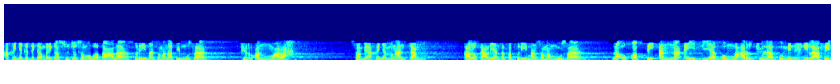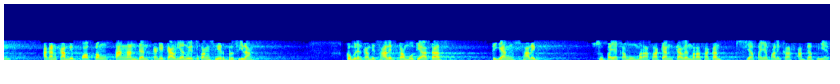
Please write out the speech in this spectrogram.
Akhirnya ketika mereka sujud sama Allah Ta'ala, beriman sama Nabi Musa, Fir'aun marah. Sampai akhirnya mengancam. Kalau kalian tetap beriman sama Musa, la uqatti anna aydiyakum wa arjulakum min khilafin. Akan kami potong tangan dan kaki kalian wahai tukang sihir bersilang. Kemudian kami salib kamu di atas tiang salib supaya kamu merasakan, kalian merasakan siapa yang paling keras adabnya.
